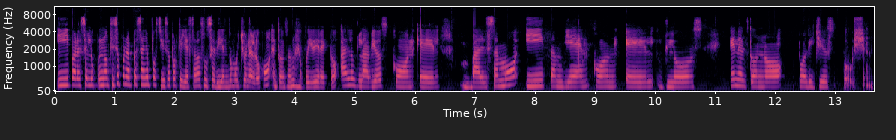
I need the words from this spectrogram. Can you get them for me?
Y para este look no quise poner pestaña postiza porque ya estaba sucediendo mucho en el ojo, entonces me fui directo a los labios con el bálsamo y también con el gloss en el tono Polyjuice Potion.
